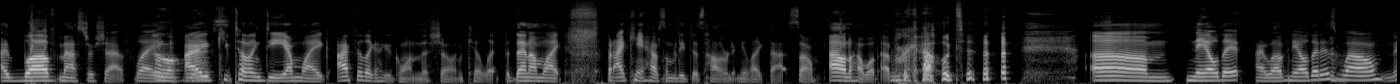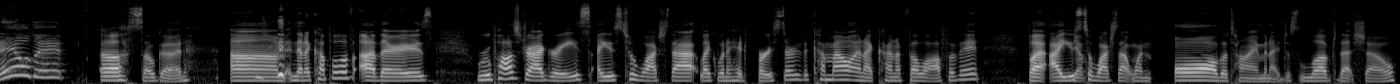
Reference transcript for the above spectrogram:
I love Master Chef. Like Oh, I keep telling D, I'm like, I feel like I could go on this show and kill it. But then I'm like, but I can't have somebody just hollering at me like that. So I don't know how well that'd work out. um, nailed it. I love nailed it as well. Nailed it. Oh, so good. Um, and then a couple of others. RuPaul's Drag Race. I used to watch that like when it had first started to come out, and I kind of fell off of it. But I used Yep. to watch that one all the time, and I just loved that show.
